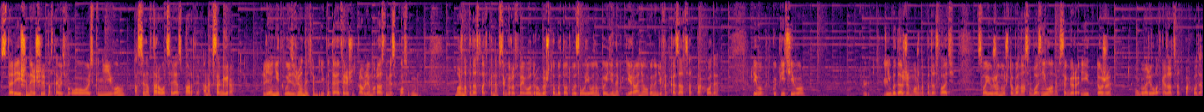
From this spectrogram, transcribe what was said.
Старейшины решили поставить во главу войска не его, а сына второго царя Спарты, Анаксагыра. Леонид уязвлен этим и пытается решить проблему разными способами. Можно подослать к Энексагору своего друга, чтобы тот вызвал его на поединок и ранил, вынудив отказаться от похода. Либо подкупить его, либо даже можно подослать свою жену, чтобы она соблазнила Анаксагора и тоже уговорил отказаться от похода.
